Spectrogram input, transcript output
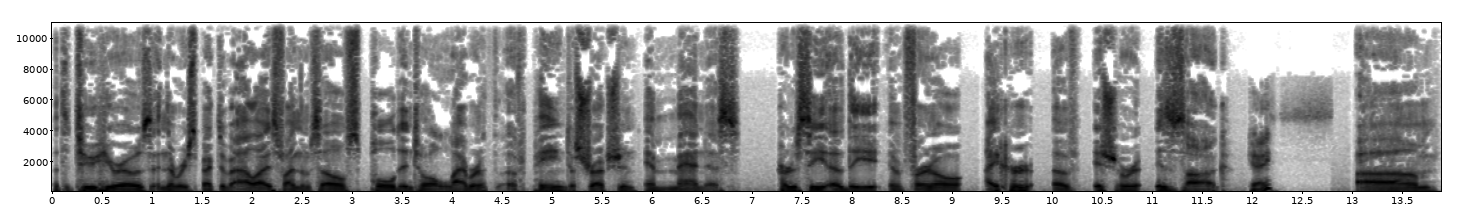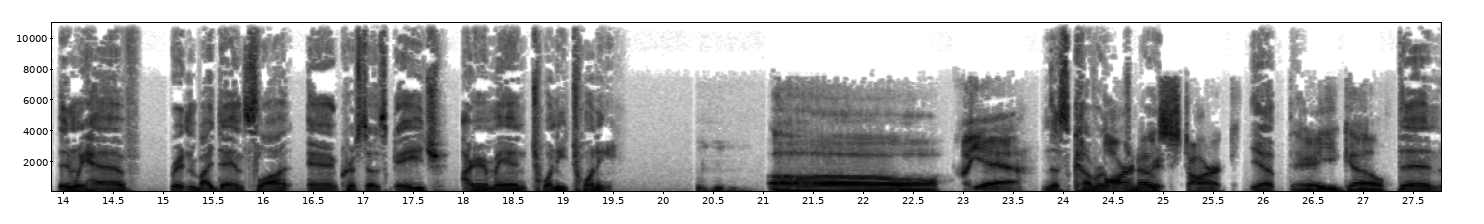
But the two heroes and their respective allies find themselves pulled into a labyrinth of pain, destruction, and madness, courtesy of the infernal Iker of Ishar Izog. Okay. Um, then we have written by Dan Slott and Christos Gage, Iron Man 2020. Oh, Oh yeah. And this cover Arno. Stark. Yep. There you go. Then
